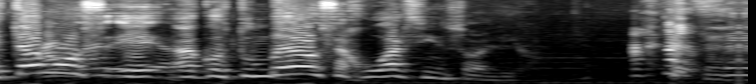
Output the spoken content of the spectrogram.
Estamos eh, acostumbrados a jugar sin sol, dijo. Sin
